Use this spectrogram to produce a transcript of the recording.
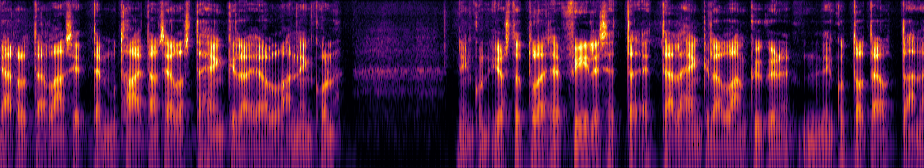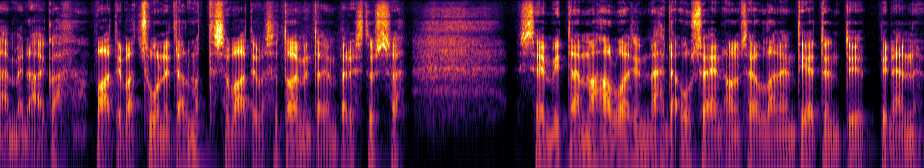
Jarrutellaan sitten, mutta haetaan sellaista henkilöä, jolla on niin kuin, niin kuin, josta tulee se fiilis, että, että tällä henkilöllä on kyky niin kuin toteuttaa nämä meidän aika vaativat suunnitelmat tässä vaativassa toimintaympäristössä. Se, mitä mä haluaisin nähdä usein, on sellainen tietyn tyyppinen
